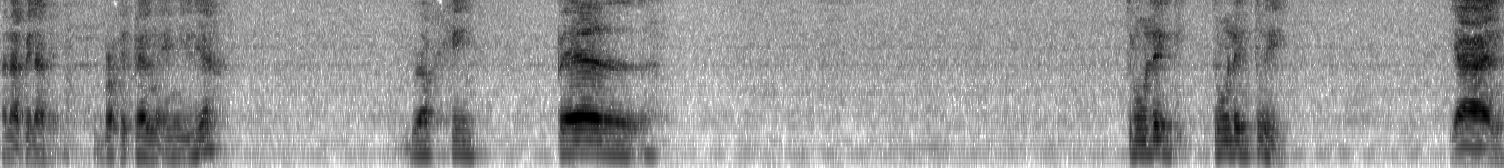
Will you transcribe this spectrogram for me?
hanapin natin. Brachypelma Emilia. Brachypel True leg. True leg to eh. Yan.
